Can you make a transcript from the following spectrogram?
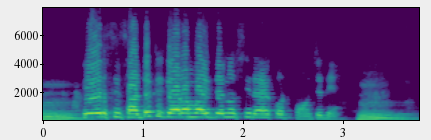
ਹੂੰ। ਫੇਰ ਅਸੀਂ 11:30 ਵਜੇ ਨੂੰ ਅਸੀਂ ਰਾਏਕੋਟ ਪਹੁੰਚਦੇ ਆ ਹੂੰ।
